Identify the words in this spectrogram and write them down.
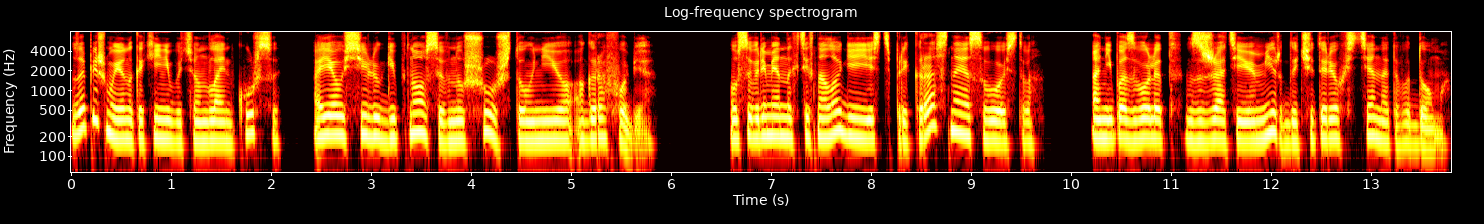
Запишем ее на какие-нибудь онлайн-курсы, а я усилю гипноз и внушу, что у нее агорафобия. У современных технологий есть прекрасное свойство. Они позволят сжать ее мир до четырех стен этого дома.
